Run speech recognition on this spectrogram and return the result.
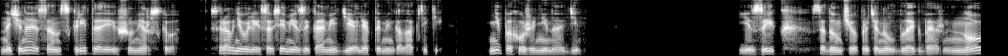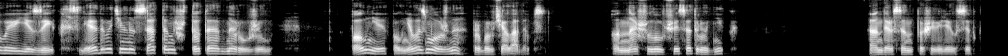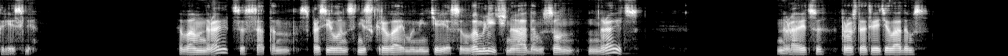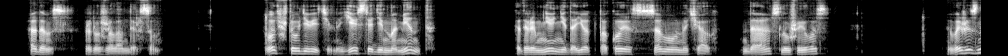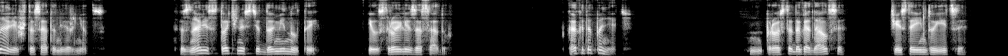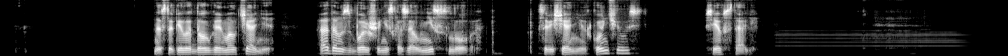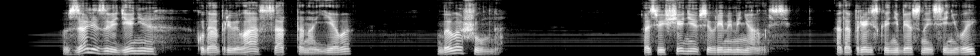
Начиная с санскрита и шумерского, сравнивали со всеми языками, диалектами галактики. Не похоже ни на один. Язык, задумчиво протянул Блэкберн, новый язык. Следовательно, Сатан что-то обнаружил. «Вполне, вполне возможно», — пробурчал Адамс. «Он наш лучший сотрудник». Андерсон пошевелился в кресле. «Вам нравится Сатан?» — спросил он с нескрываемым интересом. «Вам лично, Адамс, он нравится?» «Нравится», — просто ответил Адамс. «Адамс», — продолжал Андерсон. «Вот что удивительно. Есть один момент, который мне не дает покоя с самого начала. Да, слушаю вас. Вы же знали, что Сатан вернется. Знали с точностью до минуты и устроили засаду. Как это понять?» Просто догадался. Чистая интуиция. Наступило долгое молчание. Адамс больше не сказал ни слова. Совещание кончилось, все встали. В зале заведения, куда привела Саттана Ева, было шумно. Освещение все время менялось. От апрельской небесной синевы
